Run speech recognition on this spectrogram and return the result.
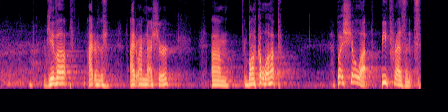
Give up. I don't, I am not sure. Um, buckle up. But show up. Be present.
